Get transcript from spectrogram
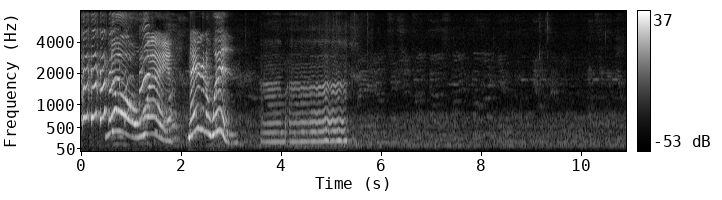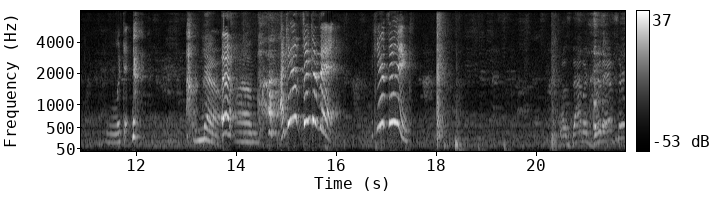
no way! Now you're gonna win. Um, uh. cricket. no. Um, I can't think of it. I can't think. Was that a good answer?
